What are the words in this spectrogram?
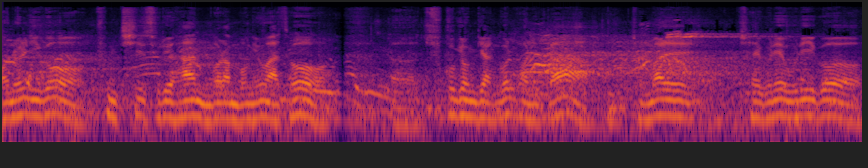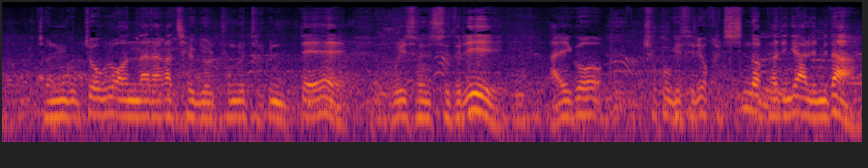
오늘 이거 풍치 수려한 모란봉에 와서 어, 축구 경기한 걸 보니까 정말 최근에 우리 그 전국적으로 온 나라가 체육 열풍으로 들끓을 때 우리 선수들이 아이고 축구 기술이 훨씬 높아진 게 알립니다.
